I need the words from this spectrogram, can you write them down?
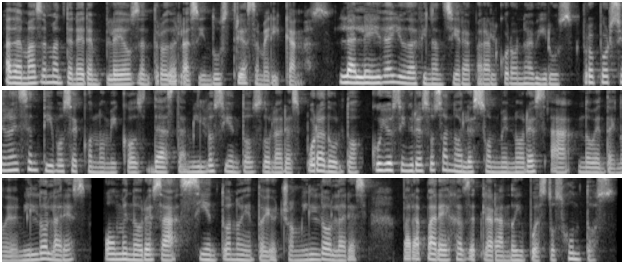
además de mantener empleos dentro de las industrias americanas. La Ley de Ayuda Financiera para el Coronavirus proporciona incentivos económicos de hasta 1.200 dólares por adulto cuyos ingresos anuales son menores a 99.000 dólares o menores a 198.000 dólares para parejas declarando impuestos juntos.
